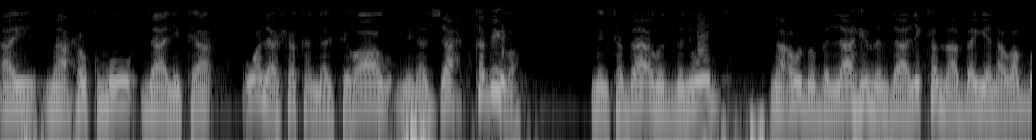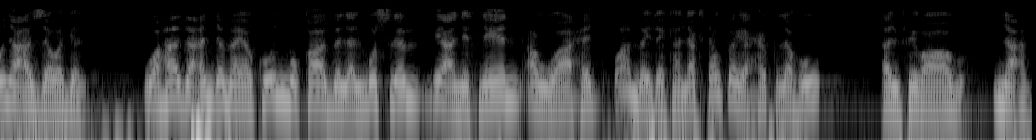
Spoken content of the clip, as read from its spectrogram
أي ما حكم ذلك. ولا شك أن الفرار من الزحف كبيرة. من كبائر الذنوب نعوذ بالله من ذلك ما بين ربنا عز وجل. وهذا عندما يكون مقابل المسلم يعني اثنين أو واحد وأما إذا كان أكثر فيحق له الفرار نعم.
